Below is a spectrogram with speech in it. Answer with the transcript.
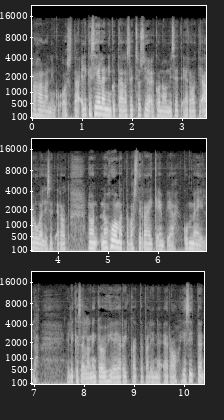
rahalla niin kuin ostaa. Eli siellä niin kuin tällaiset sosioekonomiset erot ja alueelliset erot, ne on, ne on huomattavasti räikeimpiä kuin meillä. Eli sellainen köyhien ja rikkaiden välinen ero. Ja sitten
